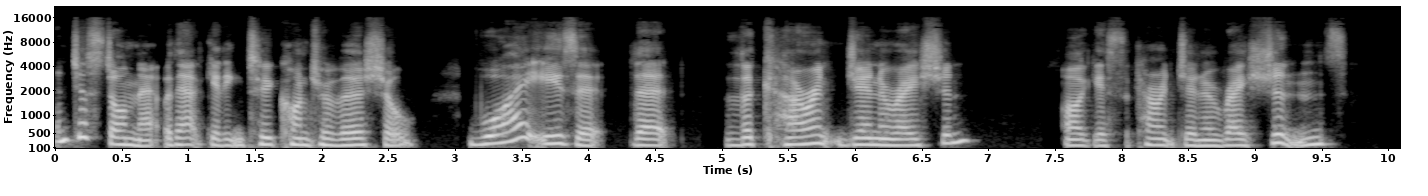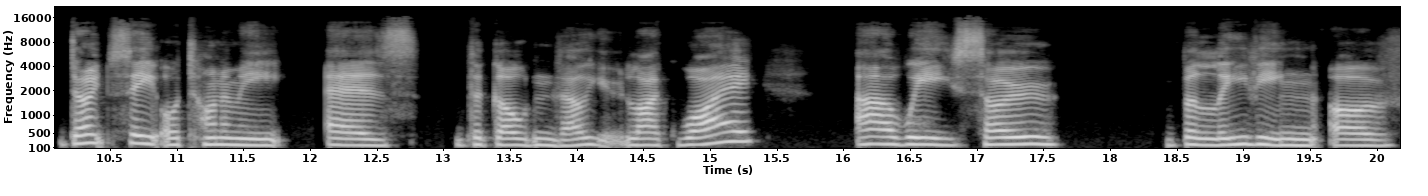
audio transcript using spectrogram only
And just on that, without getting too controversial, why is it that the current generation, I guess the current generations, don't see autonomy as the golden value? Like, why are we so believing of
